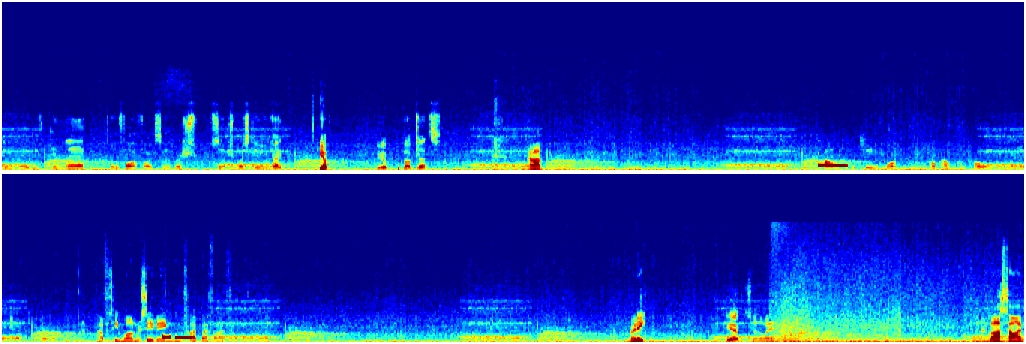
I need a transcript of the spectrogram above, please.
believed nobody's in there. So the firefight search, search and rescue, okay? Yep. Yep. Good luck, gents. Come on. Alpha Team 1 from Alpha Control, radio check. Over. Alpha Team 1 receiving 5 by 5 Ready? Yep. Show the way. And last time.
